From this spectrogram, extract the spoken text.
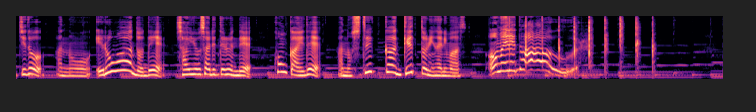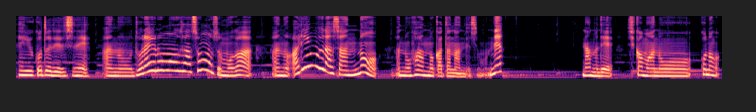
一度あのエロワードで採用されてるんで今回であのステッカーゲットになります。おめでとう！ということでですねあのドラえもんさんそもそもがあの有村さんのあのファンの方なんですもんね。なので、しかもあのー、この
